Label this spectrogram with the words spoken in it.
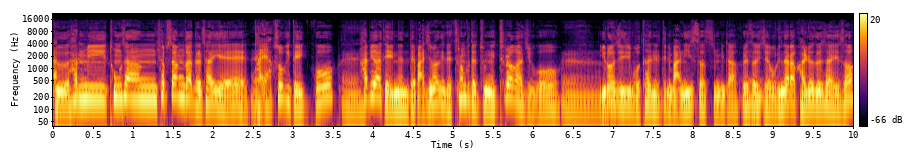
그 한미 통상 협상가들 사이에 다 예. 약속이 돼 있고 예. 합의가 돼 있는데 마지막에 이제 트럼프 대통령이 틀어가지고 음. 이루어지지 못한 일들이 많이 있었습니다. 그래서 네. 이제 우리나라 관료들 사이에서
